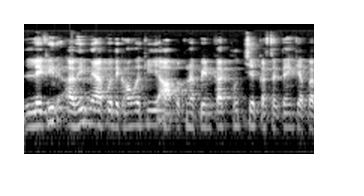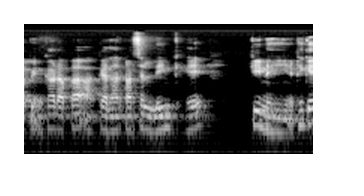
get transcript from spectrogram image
लेकिन अभी मैं आपको दिखाऊँगा कि आप अपना पेन कार्ड खुद चेक कर सकते हैं कि आपका पेन कार्ड आपका आपके आधार कार्ड से लिंक है की नहीं है, ठीक है?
